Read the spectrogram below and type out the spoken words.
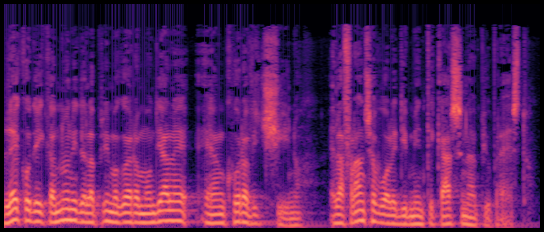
l'eco dei cannoni della Prima Guerra Mondiale è ancora vicino e la Francia vuole dimenticarsene al più presto.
